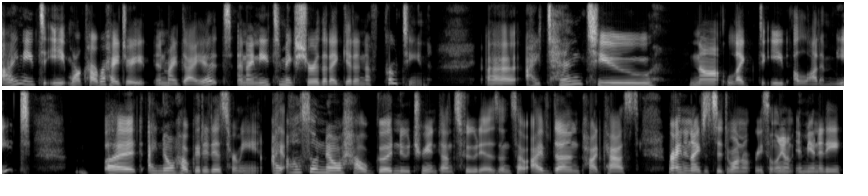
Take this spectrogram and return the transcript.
I need to eat more carbohydrate in my diet, and I need to make sure that I get enough protein. Uh, I tend to not like to eat a lot of meat but I know how good it is for me. I also know how good nutrient dense food is. And so I've done podcasts. Ryan and I just did one recently on immunity.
